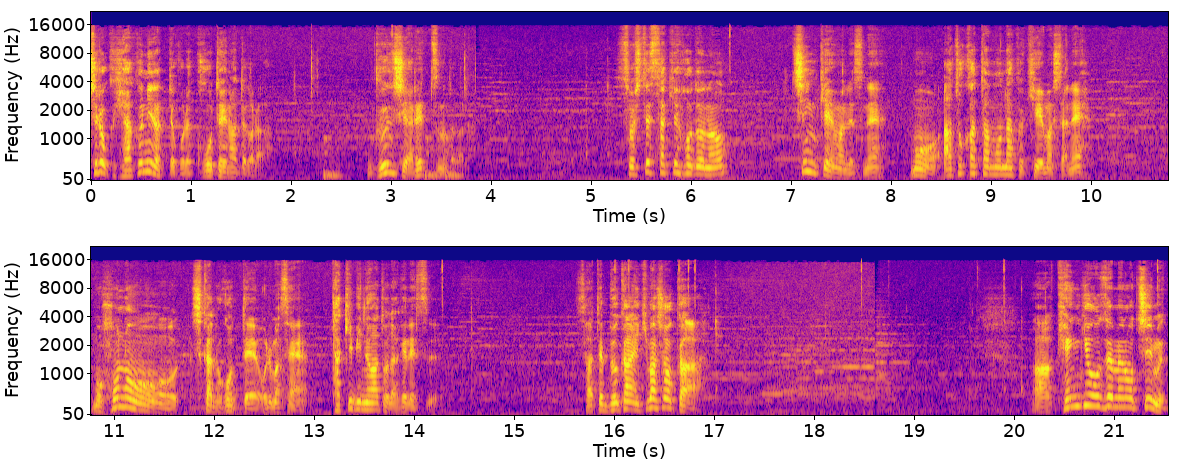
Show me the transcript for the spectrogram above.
知力102だってこれ皇帝になってから。軍師やれっつうのだから。そして先ほどの陳建はですねもう跡形もなく消えましたね。もう炎しか残っておりません。焚き火の跡だけです。さて武漢行きましょうか。あ兼業攻めのチーム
